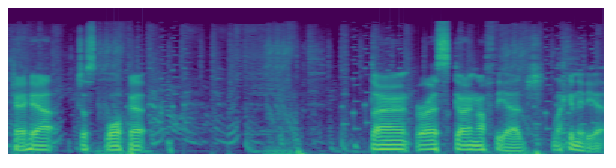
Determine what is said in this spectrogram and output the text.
Okay, yeah, just walk it. Don't risk going off the edge like an idiot.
